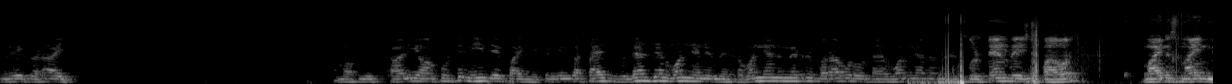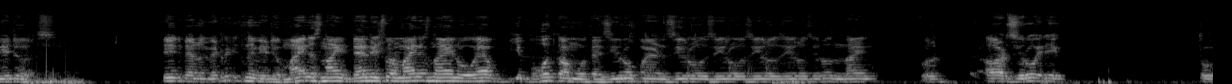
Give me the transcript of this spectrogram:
naked eye हम अपनी खाली आँखों से नहीं देख पाएँगे, क्योंकि इनका size less than one nanometer one nanometer बराबर होता है one nanometer ten raise power minus nine metres एक नैनोमीटर इतने metre minus nine ten raise पर माइनस नाइन हो गया, ये बहुत कम होता है zero point zero zero zero zero zero nine और आठ ज़ीरो एक तो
